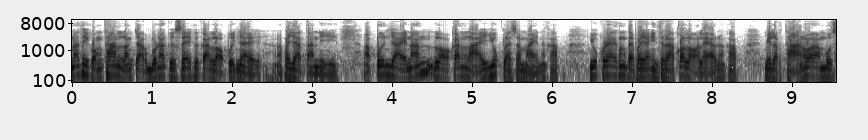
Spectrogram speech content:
หน้าที่ของท่านหลังจากบุรณะคือเซคือการหล่อปืนใหญ่พระยาตานีปืนใหญ่นั้นหล่อกันหลายยุคหลายสมัยนะครับ ยุคแรกตั้งแต่พระยาอินทราก็หล่อแล้วนะครับ มีหลักฐานว่ามูซ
